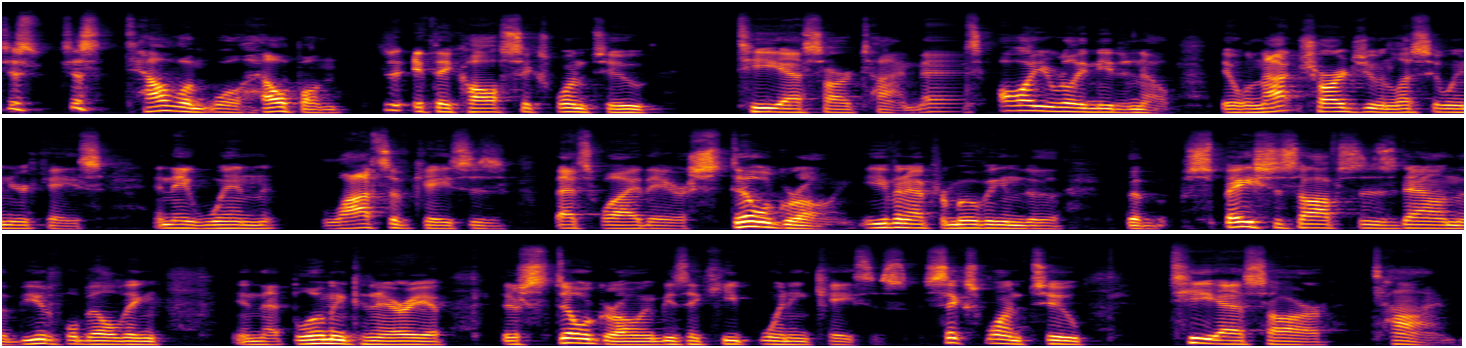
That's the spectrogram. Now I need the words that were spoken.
just just tell them we'll help them if they call 612 TSR time. That's all you really need to know. They will not charge you unless they win your case, and they win lots of cases. That's why they are still growing, even after moving into the spacious offices down the beautiful building in that Bloomington area. They're still growing because they keep winning cases. 612 TSR time.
